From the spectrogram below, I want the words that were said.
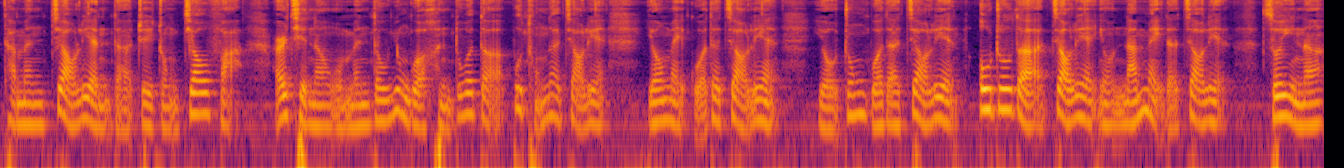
他们教练的这种教法，而且呢，我们都用过很多的不同的教练，有美国的教练，有中国的教练，欧洲的教练，有南美的教练，所以呢，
